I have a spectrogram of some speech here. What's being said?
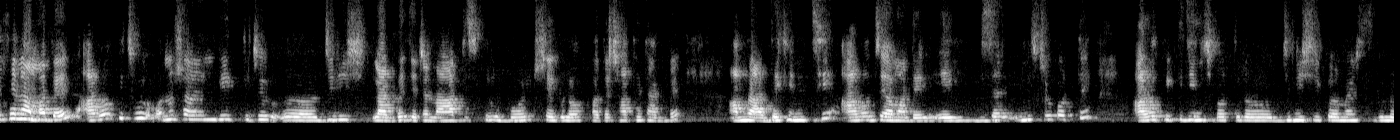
এখানে আমাদের আরও কিছু অনুষঙ্গিক কিছু জিনিস লাগবে যেটা নাট, স্ক্রু, বোল্ট, সেগুলো হয়তো সাথে থাকবে। আমরা দেখে নিচ্ছি আরও যে আমাদের এই ভিসা ইনস্টল করতে আরও কি কি জিনিসপত্র, জিনিস রিকোয়ারমেন্টসগুলো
